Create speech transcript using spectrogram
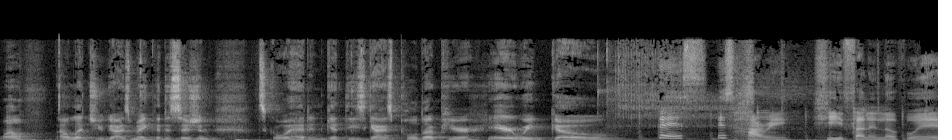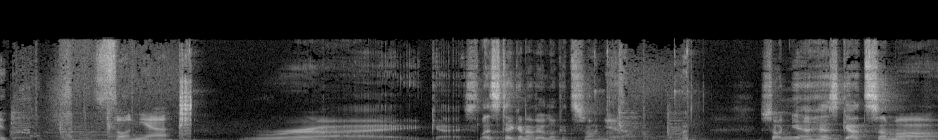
well, I'll let you guys make the decision. Let's go ahead and get these guys pulled up here. Here we go. This is Harry. He fell in love with Sonia. Right, guys. Let's take another look at Sonia. Sonia has got some uh,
